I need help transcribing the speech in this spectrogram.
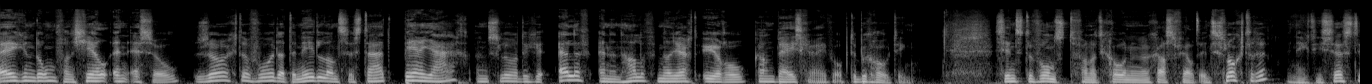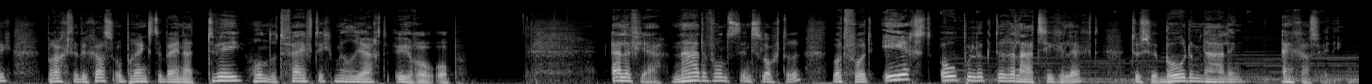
eigendom van Shell en Esso... zorgt ervoor dat de Nederlandse staat per jaar... een slordige 11,5 miljard euro kan bijschrijven op de begroting. Sinds de vondst van het Groninger gasveld in Slochteren in 1960... brachten de gasopbrengsten bijna 250 miljard euro op. elf jaar na de vondst in Slochteren... wordt voor het eerst openlijk de relatie gelegd... tussen bodemdaling en gaswinning.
